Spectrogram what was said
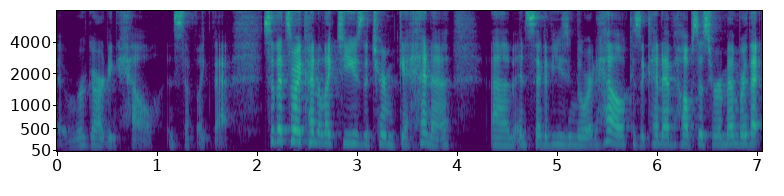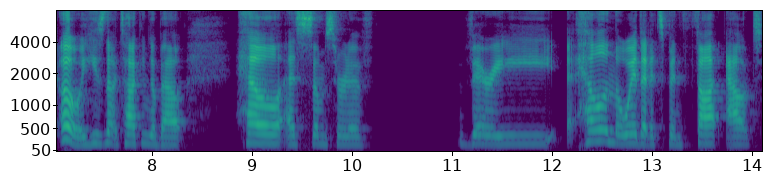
uh, regarding hell and stuff like that. So that's why I kind of like to use the term Gehenna um, instead of using the word hell, because it kind of helps us remember that, oh, he's not talking about hell as some sort of very hell in the way that it's been thought out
